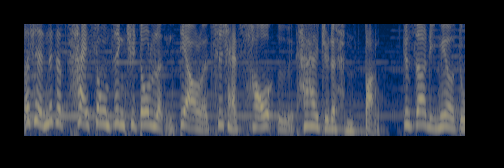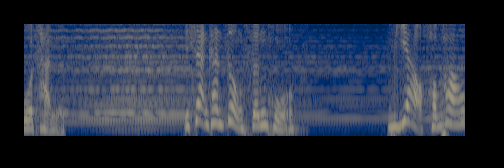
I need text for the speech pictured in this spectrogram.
而且那个菜送进去都冷掉了，吃起来超恶，他还觉得很棒，就知道里面有多惨了。你想想看，这种生活不要好不好？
